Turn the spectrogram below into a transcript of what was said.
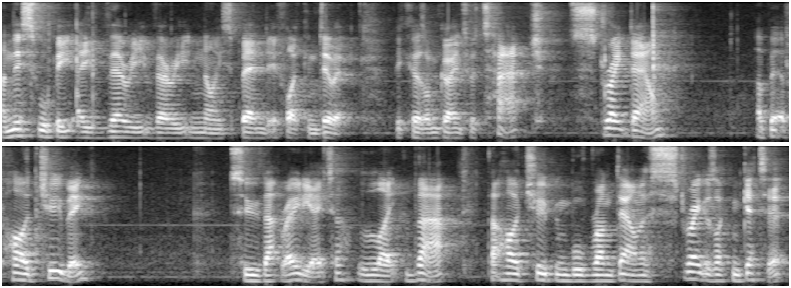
And this will be a very, very nice bend if I can do it, because I'm going to attach straight down a bit of hard tubing to that radiator like that. That hard tubing will run down as straight as I can get it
